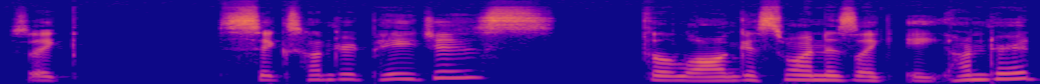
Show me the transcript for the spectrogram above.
It's like 600 pages. The longest one is like 800.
